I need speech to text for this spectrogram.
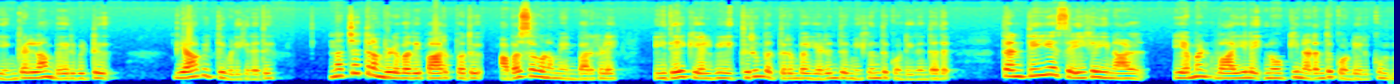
எங்கெல்லாம் வேர் விட்டு வியாபித்து விடுகிறது. நட்சத்திரம் விழுவதை பார்ப்பது அபசகுணம் என்பார்களே. இதே கேள்வி திரும்ப திரும்ப எழுந்து மிகுந்து கொண்டிருந்தது. தன் தீய செய்கையினால் யமன் வாயிலை நோக்கி நடந்து கொண்டிருக்கும்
